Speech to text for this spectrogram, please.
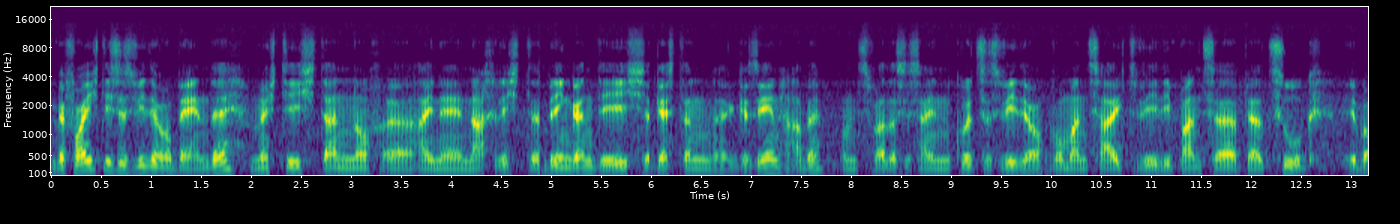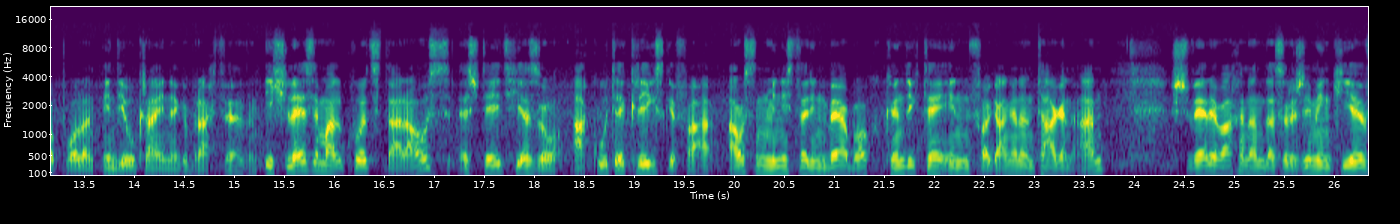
Bevor ich dieses Video beende, möchte ich dann noch äh, eine Nachricht bringen, die ich gestern äh, gesehen habe. Und zwar, das ist ein kurzes Video, wo man zeigt, wie die Panzer per Zug über Polen in die Ukraine gebracht werden. Ich lese mal kurz daraus. Es steht hier so, akute Kriegsgefahr. Außenministerin Baerbock kündigte in vergangenen Tagen an, schwere Wachen an das Regime in Kiew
